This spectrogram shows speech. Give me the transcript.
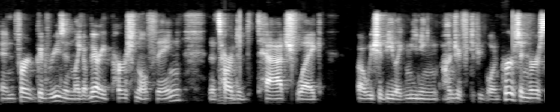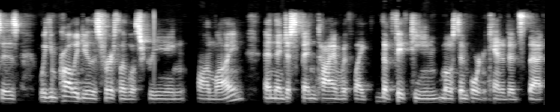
and for good reason like a very personal thing and it's hard to detach like uh, we should be like meeting 150 people in person versus we can probably do this first level of screening online and then just spend time with like the 15 most important candidates that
